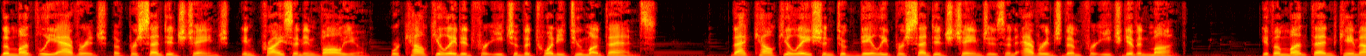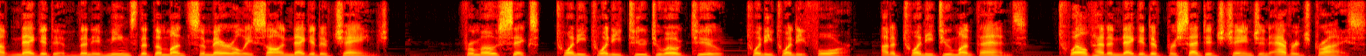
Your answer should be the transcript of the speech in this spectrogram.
The monthly average of percentage change in price and in volume were calculated for each of the 22 month ends. That calculation took daily percentage changes and averaged them for each given month. If a month end came out negative then it means that the month summarily saw a negative change. From 06, 2022 to 02, 2024, out of 22 month ends, 12 had a negative percentage change in average price.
